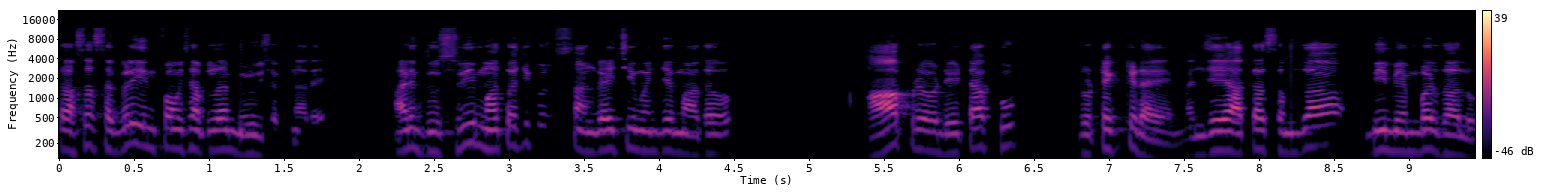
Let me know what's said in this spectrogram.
तर असं सगळी इन्फॉर्मेशन आपल्याला मिळू शकणार आहे. आणि दुसरी महत्वाची गोष्ट सांगायची म्हणजे माधव हा डेटा खूप प्रोटेक्टेड आहे. म्हणजे आता समजा मी मेंबर झालो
